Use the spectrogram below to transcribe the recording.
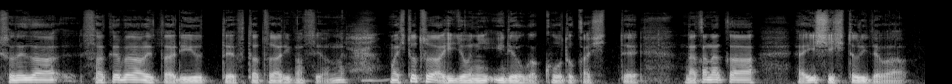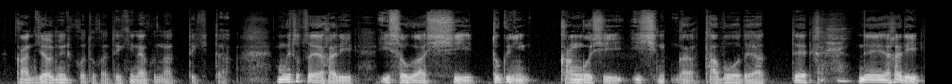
それが叫ばれた理由って二つありますよね。はい、まあ一つは非常に医療が高度化して、なかなか医師一人では患者を見ることができなくなってきた。もう一つはやはり忙しい、特に看護師、医師が多忙であって、はい、で、やはり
